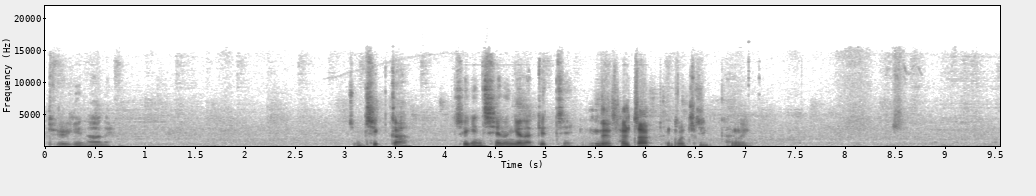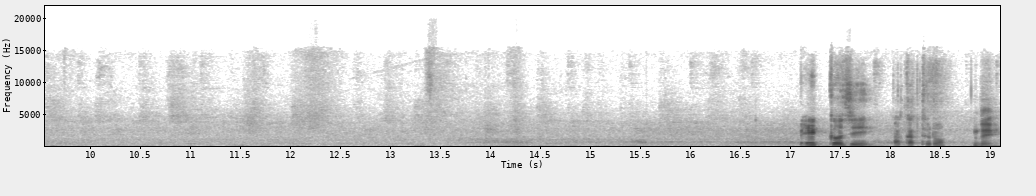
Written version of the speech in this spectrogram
길긴 하네. 좀 칠까? 치긴 치는 게 낫겠지. 네, 살짝 뭐 좀. 네. 뺄 거지, 바깥으로. 네.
